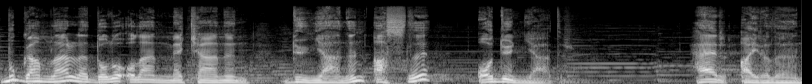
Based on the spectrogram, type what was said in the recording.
Bu gamlarla dolu olan mekanın, dünyanın aslı o dünyadır. Her ayrılığın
